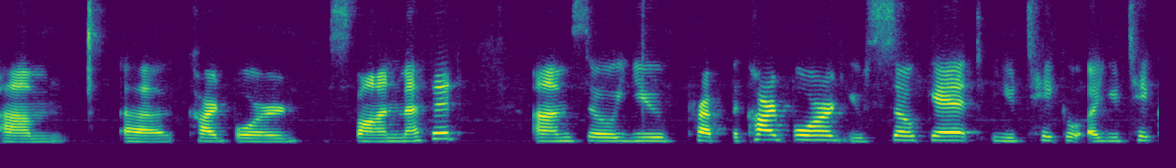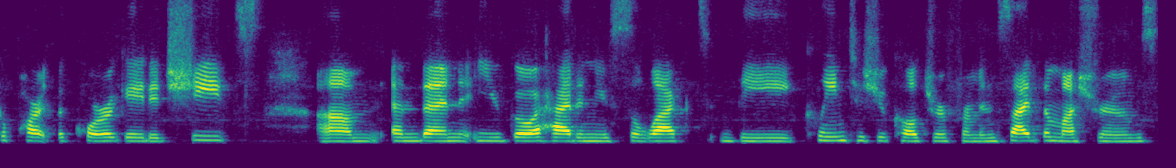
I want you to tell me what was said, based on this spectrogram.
um, uh, cardboard spawn method. Um, so you prep the cardboard, you soak it, you take, uh, you take apart the corrugated sheets, um, and then you go ahead and you select the clean tissue culture from inside the mushrooms,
